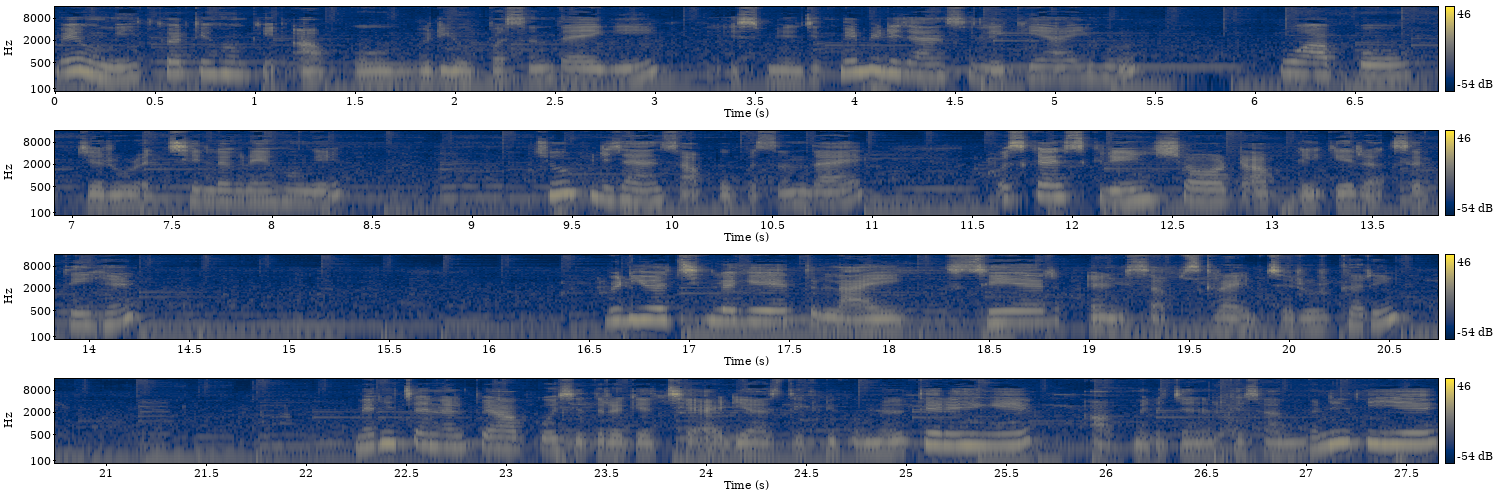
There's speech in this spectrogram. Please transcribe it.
मैं उम्मीद करती हूँ कि आपको वीडियो पसंद आएगी। इसमें जितने भी डिज़ाइन से लेके आई हूँ, वो आपको ज़रूर अच्छे लग रहे होंगे। जो भी डिज़ाइंस आपको पसंद आए, उसका स्क्रीनशॉट आप लेके रख सकती हैं। वीडियो अच्छी लगे तो लाइक, शेयर एंड सब्सक्राइब ज़रूर करें। मेरे चैनल पे आपको इसी तरह के अच्छे आइडियाज़ देखने को मिलते रहेंगे। आप मेरे चैनल के साथ बने रहिए।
